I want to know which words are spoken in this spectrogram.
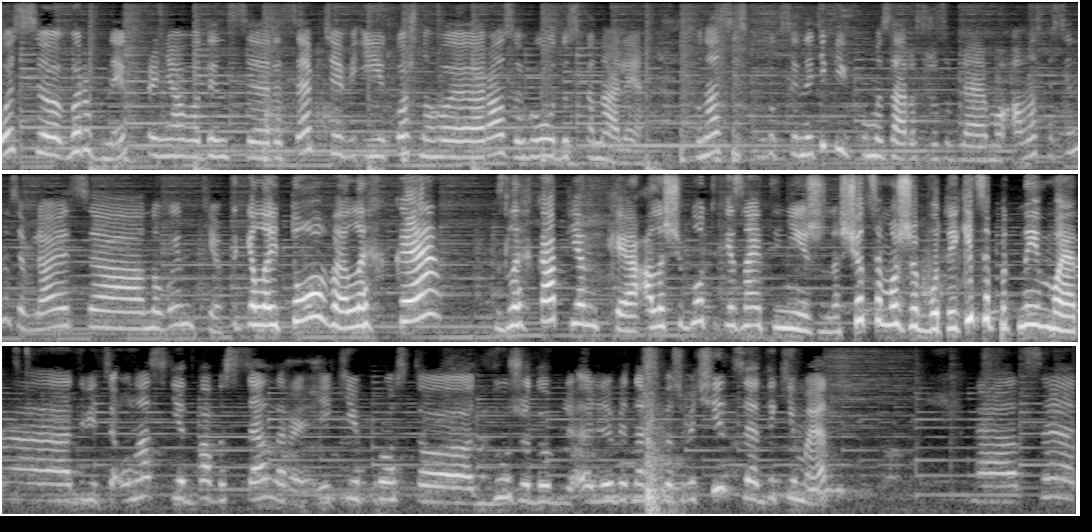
Ось виробник прийняв один з рецептів і кожного разу його удосконалює. У нас є продукція не тільки яку ми зараз розробляємо, а в нас постійно з'являються новинки. Таке лайтове, легке, злегка п'янке, але щоб було таке, знаєте, ніжне. Що це може бути? Який це питний мед? Е, Дивіться, у нас є два бестселери, які просто дуже дубля- люблять наші споживачі. Це дикий мед. Е, Це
